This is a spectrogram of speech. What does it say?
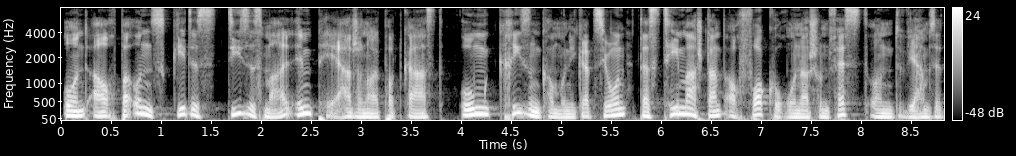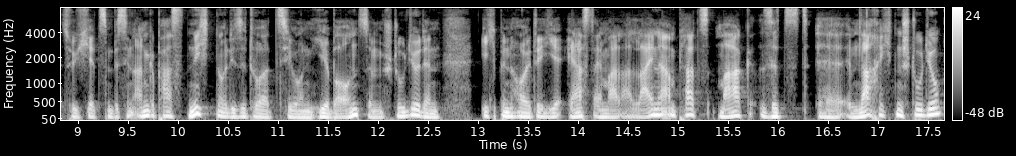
Und auch bei uns geht es dieses Mal im PR-Journal-Podcast um Krisenkommunikation. Das Thema stand auch vor Corona schon fest und wir haben es natürlich jetzt ein bisschen angepasst. Nicht nur die Situation hier bei uns im Studio, denn ich bin heute hier erst einmal alleine am Platz. Marc sitzt äh, im Nachrichtenstudio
